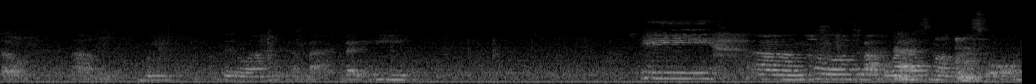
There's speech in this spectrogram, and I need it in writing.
So, um, we did allow him to come back, but he, he, um, hung on to about the last month of school.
